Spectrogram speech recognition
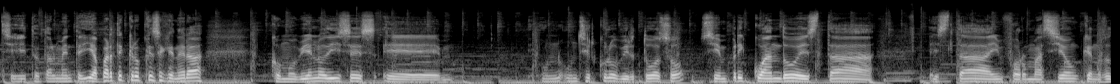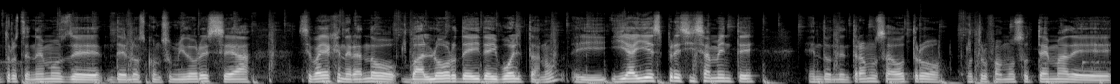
Sí, totalmente. Y aparte creo que se genera, como bien lo dices, eh, un, círculo virtuoso, siempre y cuando esta, esta información que nosotros tenemos de, de los consumidores sea se vaya generando valor de ida y vuelta, ¿no? Y, ahí es precisamente en donde entramos a otro, otro famoso tema de,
